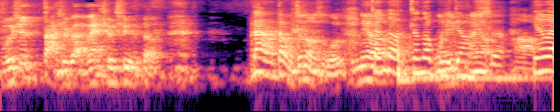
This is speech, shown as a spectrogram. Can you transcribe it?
不是大使馆卖出去的。但但我真的我那个真的真的不一定是因为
